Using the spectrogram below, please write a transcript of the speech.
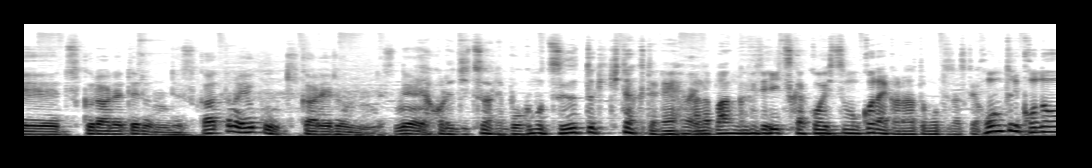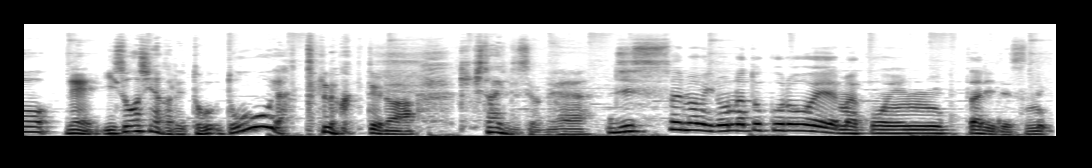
えー作られてるんですかっていうのはよく聞かれるんですねいや、。これ実はね、僕もずっと聞きたくてね、はいあの番組でいつかこういう質問来ないかなと思ってたんですけど、本当にこのね、忙しい中でどどうやってるのかっていうのは聞きたいんですよね。実際、まあ、いろんなところへ、まあ、講演に行ったりですね、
